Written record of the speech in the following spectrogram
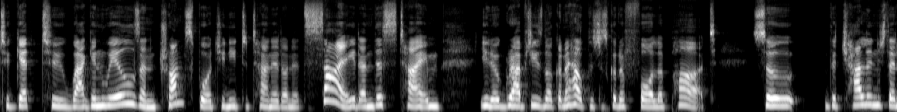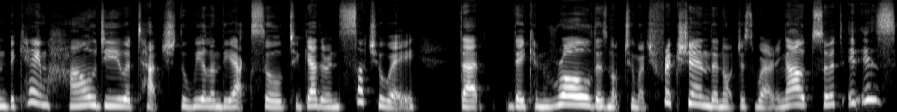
to get to wagon wheels and transport, you need to turn it on its side. And this time, you know, gravity is not going to help. It's just going to fall apart. So the challenge then became how do you attach the wheel and the axle together in such a way that they can roll, there's not too much friction, they're not just wearing out. So it, it is,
